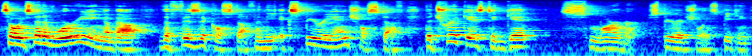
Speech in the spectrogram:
So instead of worrying about the physical stuff and the experiential stuff, the trick is to get smarter, spiritually speaking,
